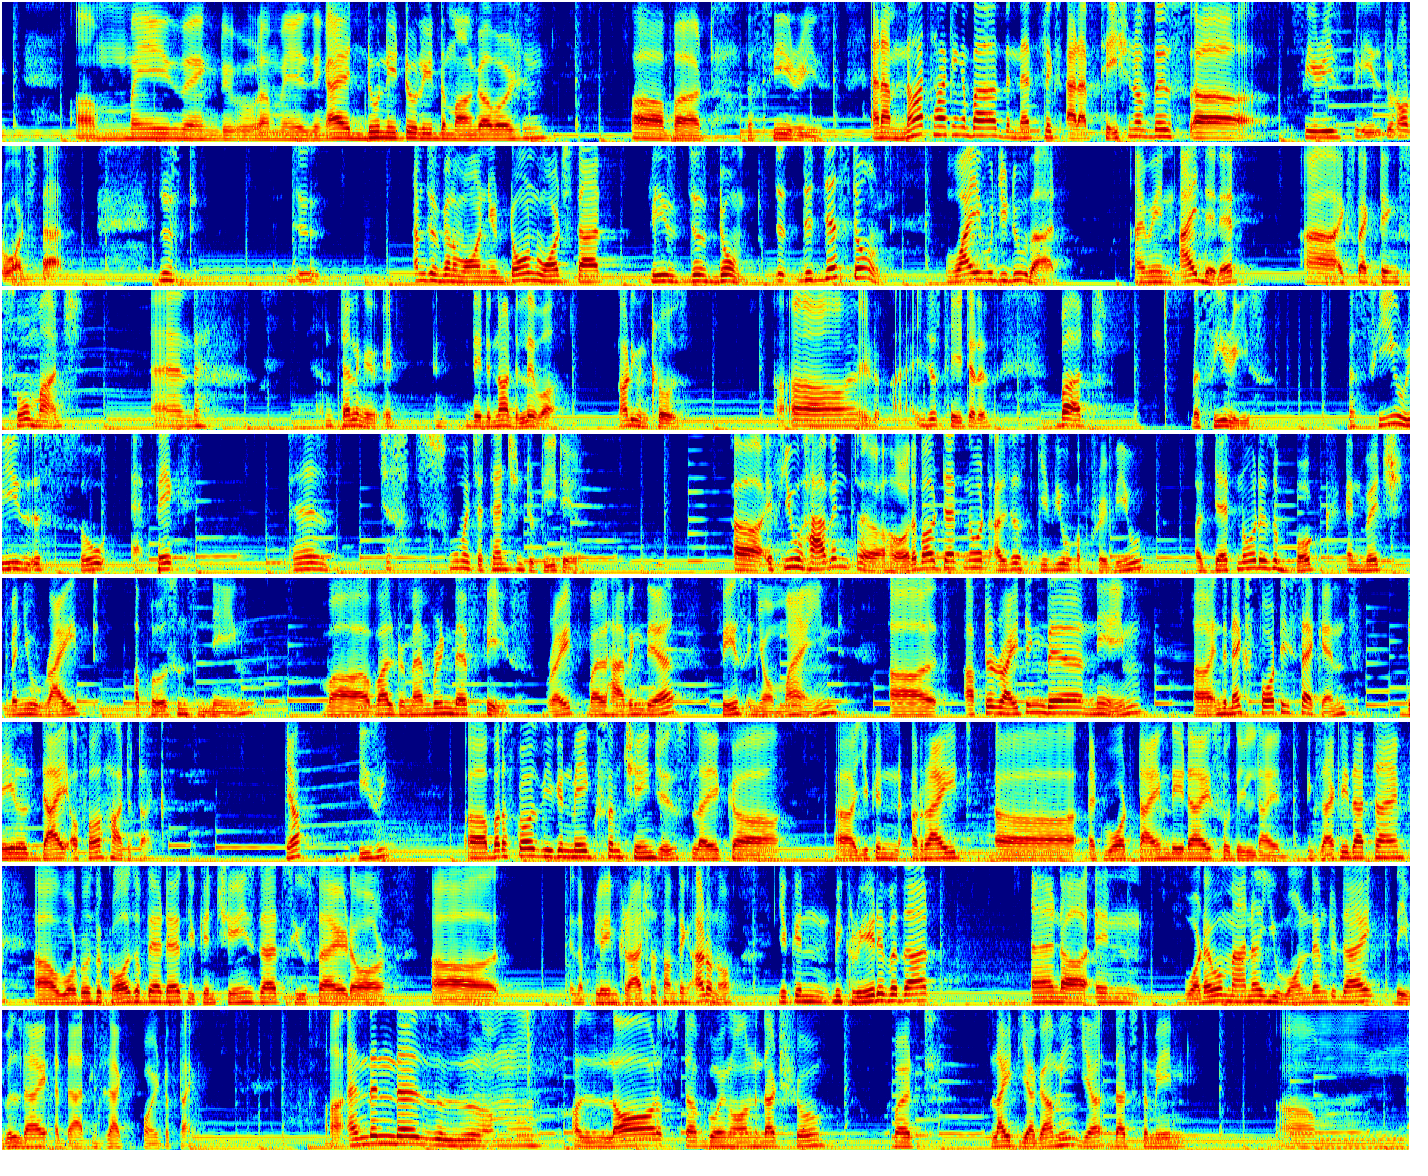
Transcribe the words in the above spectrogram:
amazing, dude, amazing. I do need to read the manga version uh, but the series. And I'm not talking about the Netflix adaptation of this uh, series. Please do not watch that. Just, just, I'm just gonna warn you. Don't watch that. Please, just don't. Just, just don't. Why would you do that? I mean, I did it, uh, expecting so much, and I'm telling you, it, it they did not deliver. Not even close uh, I just hated it. But the series, the series is so epic. There's just so much attention to detail. Uh, if you haven't uh, heard about Death Note, I'll just give you a preview. A Death Note is a book in which, when you write a person's name uh, while remembering their face, right? While having their face in your mind, uh, after writing their name, uh, in the next 40 seconds, they'll die of a heart attack. Yeah, easy. Uh, but of course, you can make some changes like uh, uh, you can write at what time they die, so they'll die exactly that time. what was the cause of their death? You can change that suicide or in a plane crash or something. I don't know. You can be creative with that and uh, in whatever manner you want them to die they will die at that exact point of time uh, and then there's um, a lot of stuff going on in that show but light yagami yeah that's the main um,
